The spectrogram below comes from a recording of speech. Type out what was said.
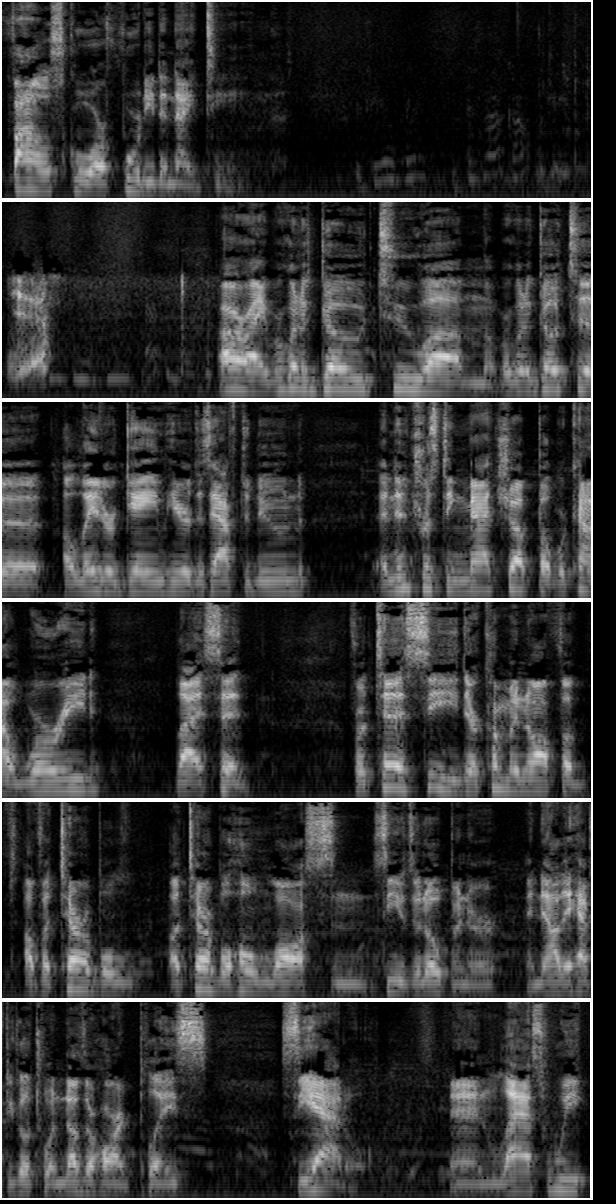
Final score forty to nineteen. Yeah. All right, we're going to go to um, we're going to go to a later game here this afternoon. An interesting matchup, but we're kind of worried like I said, for Tennessee, they're coming off of, of a terrible a terrible home loss and season opener, and now they have to go to another hard place, Seattle. And last week,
